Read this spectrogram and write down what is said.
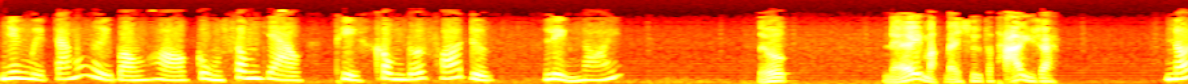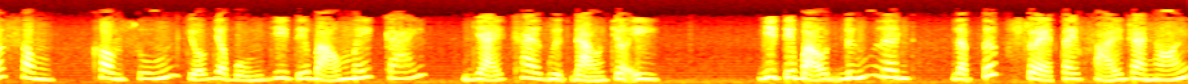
nhưng 18 người bọn họ cùng xông vào thì không đối phó được, liền nói. Được, nể mặt đại sư ta thả y ra. Nói xong, khom xuống chỗ vào bụng Di Tiểu Bảo mấy cái, giải khai quyệt đạo cho y. Di Tiểu Bảo đứng lên, lập tức xòe tay phải ra nói.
